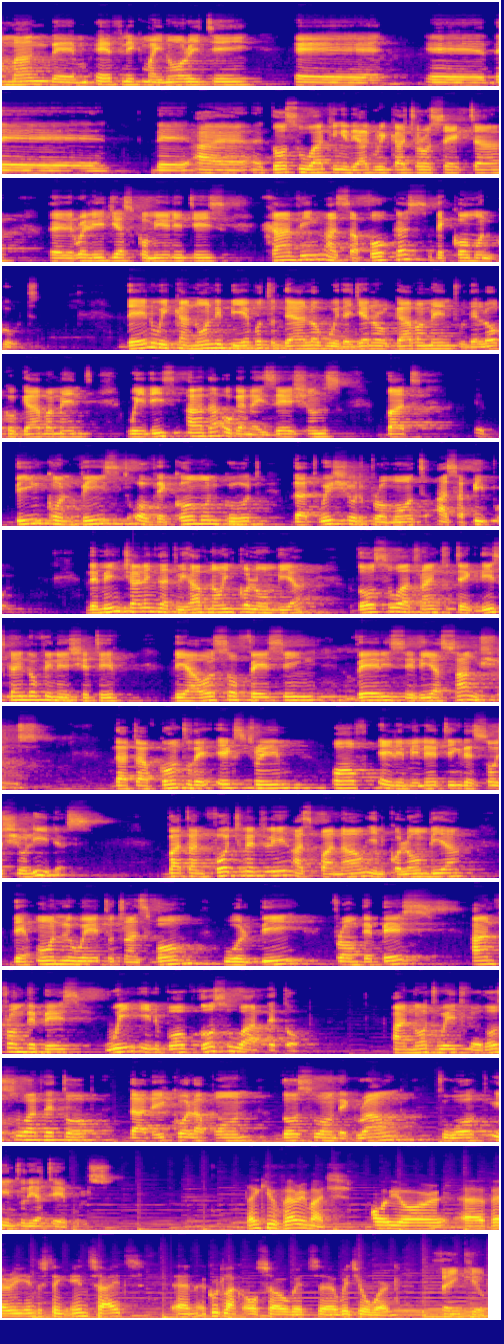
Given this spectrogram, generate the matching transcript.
among the ethnic minority, uh, uh the, the, uh, those working in the agricultural sector, the religious communities, having as a focus the common good then we can only be able to dialogue with the general government, with the local government, with these other organizations, but being convinced of the common good that we should promote as a people. The main challenge that we have now in Colombia, those who are trying to take this kind of initiative, they are also facing very severe sanctions that have gone to the extreme of eliminating the social leaders but unfortunately, as per now in Colombia, the only way to transform will be from the base, and from the base, we involve those who are at the top, and not wait for those who are at the top that they call upon those who are on the ground to walk into their tables. Thank you very much for your uh, very interesting insights, and good luck also with, uh, with your work. Thank you.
